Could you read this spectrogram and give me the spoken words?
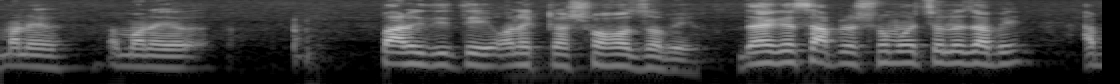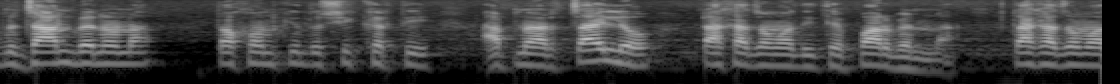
মানে মানে পাড়ি দিতে অনেকটা সহজ হবে। দেখা গেছে আপনার সময় চলে যাবে, আপনি জানবেনও না, তখন কিন্তু শিক্ষার্থী আপনার চাইলেও টাকা জমা দিতে পারবেন না। টাকা জমা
